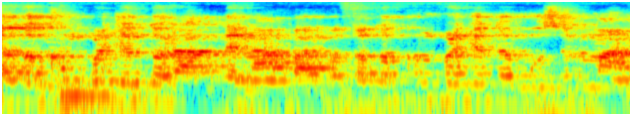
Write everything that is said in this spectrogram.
যতক্ষণ পর্যন্ত রাখতে না পারব, ততক্ষণ পর্যন্ত মুসলমান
